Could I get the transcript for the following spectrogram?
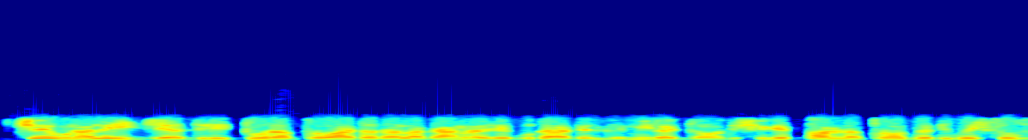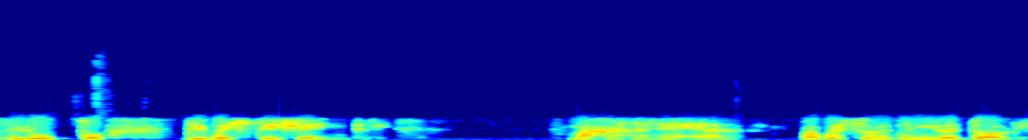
C'è una legge addirittura approvata dalla Camera dei Deputati nel 2012 che parla proprio di questo sviluppo di questi centri. Ma, eh, ma questo nel 2012,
